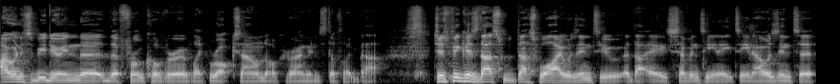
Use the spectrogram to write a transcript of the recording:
I wanted to be doing the the front cover of like Rock Sound or Kerrang and stuff like that. Just because that's that's what I was into at that age, 17, 18. I was into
